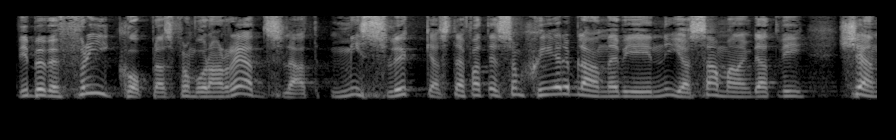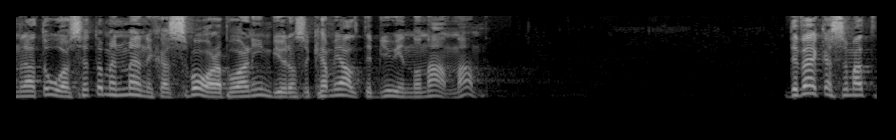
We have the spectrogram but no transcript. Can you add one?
vi behöver frikopplas från vår rädsla att misslyckas. Därför att det som sker ibland när vi är i nya sammanhang, är att vi känner att oavsett om en människa svarar på vår inbjudan så kan vi alltid bjuda in någon annan. Det verkar som att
